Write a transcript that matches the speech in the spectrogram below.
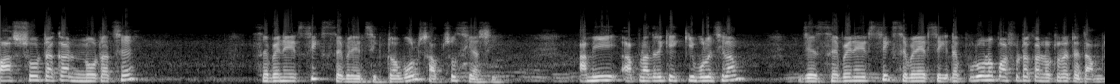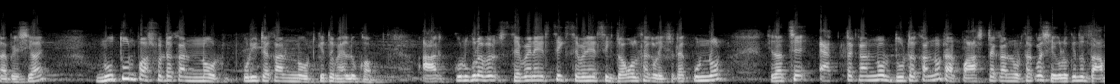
পাঁচশো টাকার নোট আছে। Seven eight six, seven eight six, double সাতশো ছিয়াশি। আমি আপনাদেরকে কি বলেছিলাম? যে seven eight six, seven eight six, এটা পুরোনো পাঁচশো টাকার নোটের একটা দামটা বেশি হয়। নতুন পাঁচশো টাকার নোট, কুড়ি টাকার নোট কিন্তু ভ্যালু কম। আর কোনগুলো seven eight six seven eight six double থাকলে সেটা কোন নোট? সেটা হচ্ছে এক টাকার নোট, দু টাকার নোট আর পাঁচ টাকার নোট থাকলে সেগুলো কিন্তু দাম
